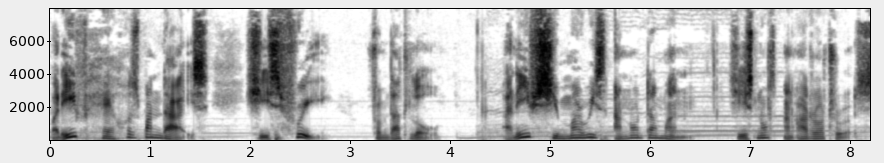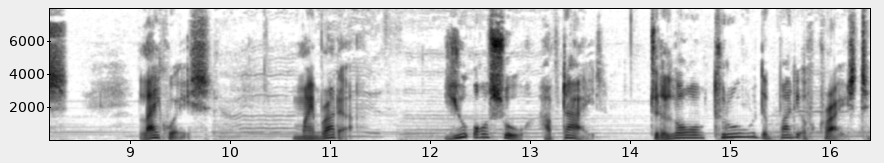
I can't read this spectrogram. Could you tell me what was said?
But if her husband dies, she is free from that law. And if she marries another man, she is not an adulteress. Likewise, my brother, you also have died to the law through the body of Christ,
